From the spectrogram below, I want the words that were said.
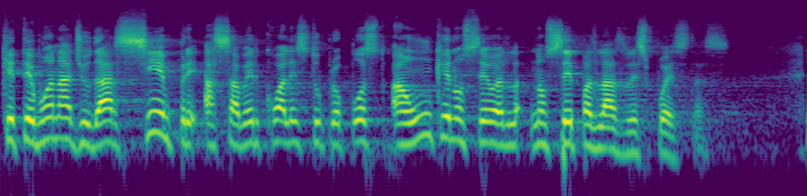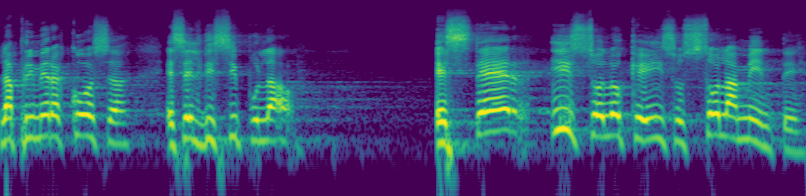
que te van a ayudar siempre a saber cuál es tu propósito, aunque no sepas, no sepas las respuestas. La primera cosa es el discipulado. Esther hizo lo que hizo solamente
